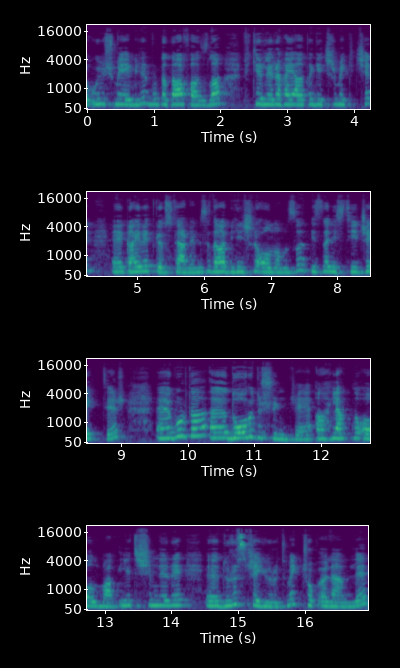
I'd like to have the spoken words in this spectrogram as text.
uyuşmayabilir. Burada daha fazla fikirleri hayata geçirmek için e, gayret göstermemizi, daha bilinçli olmamızı bizden isteyecektir. E, Burada e, doğru düşünce, ahlaklı olmak, iletişimleri e, dürüstçe yürütmek çok önemli.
